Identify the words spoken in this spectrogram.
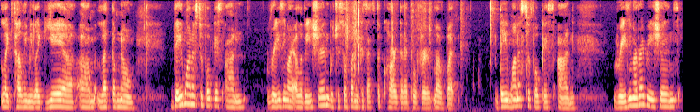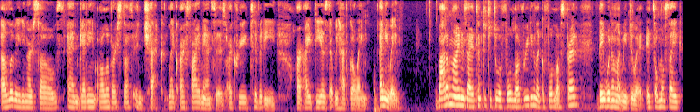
like telling me like yeah um let them know. They want us to focus on raising our elevation which is so funny because that's the card that i pull for love but they want us to focus on raising our vibrations, elevating ourselves, and getting all of our stuff in check, like our finances, our creativity, our ideas that we have going. Anyway, bottom line is I attempted to do a full love reading, like a full love spread. They wouldn't let me do it. It's almost like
